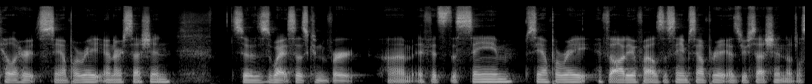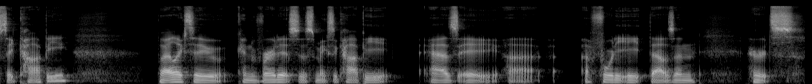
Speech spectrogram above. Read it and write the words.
kilohertz sample rate in our session. So this is why it says convert. Um, if it's the same sample rate, if the audio file is the same sample rate as your session, it'll say copy. But I like to convert it so this makes a copy as a, uh, a 48,000 hertz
